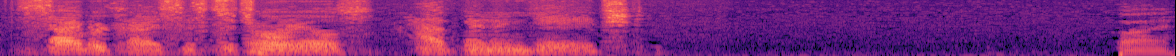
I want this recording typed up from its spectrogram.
Cyber Crisis tutorials have been engaged. Bye.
